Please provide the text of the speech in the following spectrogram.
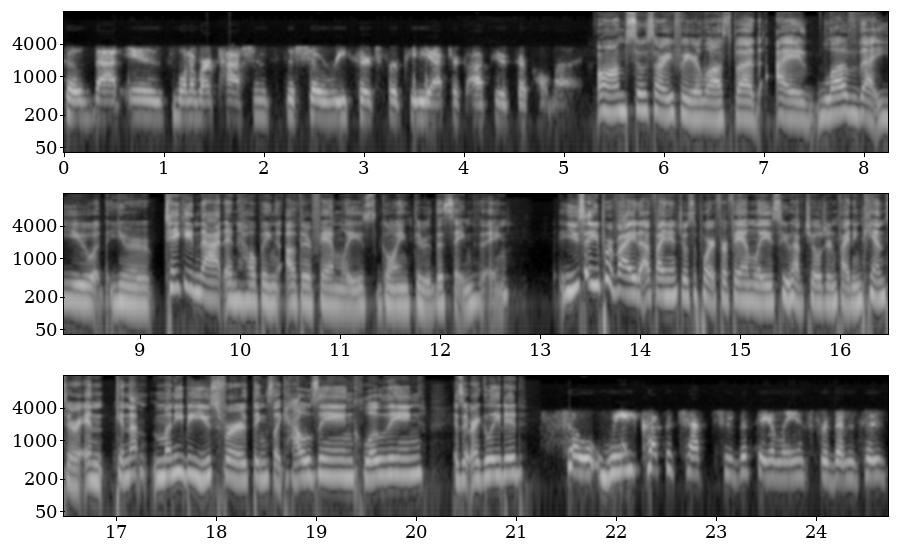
so that is one of our passions to show research for pediatric osteosarcoma. Oh, I'm so sorry for your loss, but I love that you you're taking that and helping other families going through the same thing. You say you provide uh, financial support for families who have children fighting cancer, and can that money be used for things like housing, clothing? Is it regulated? So we cut the check to the families for them to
